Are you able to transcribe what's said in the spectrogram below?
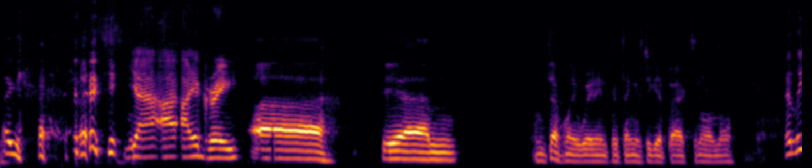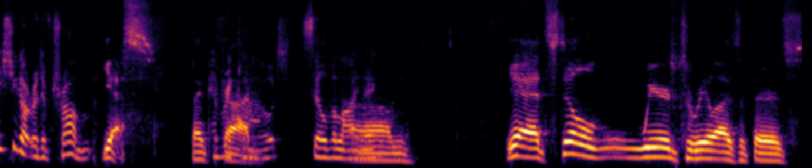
Yeah, I, I agree. uh, yeah, I'm, I'm definitely waiting for things to get back to normal. At least you got rid of Trump. Yes, thank God. Every God. cloud, silver lining. Um, yeah, it's still weird to realize that there's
